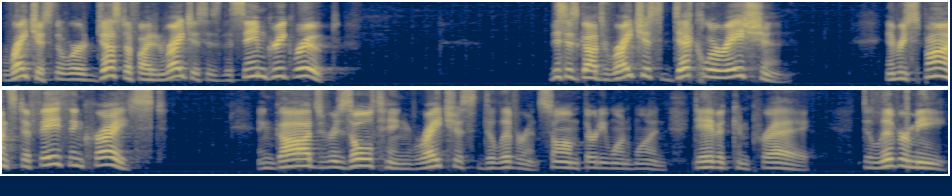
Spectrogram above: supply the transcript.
righteous. The word justified and righteous is the same Greek root. This is God's righteous declaration in response to faith in Christ and God's resulting righteous deliverance. Psalm 31:1. David can pray, "Deliver me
